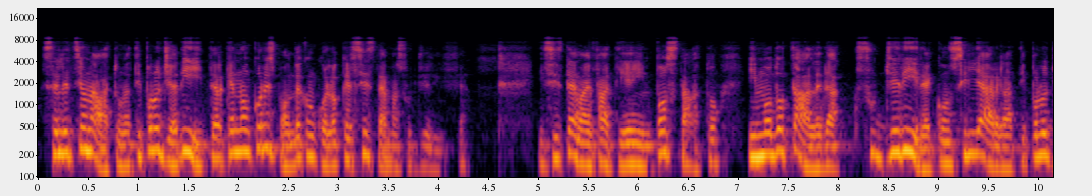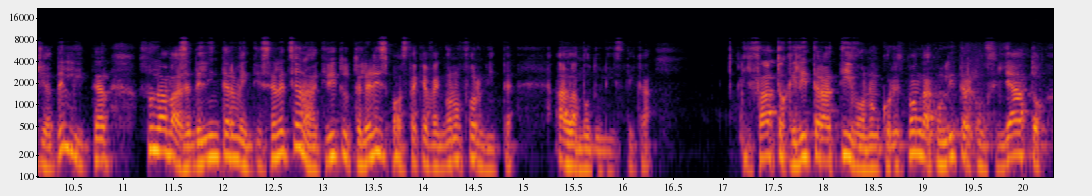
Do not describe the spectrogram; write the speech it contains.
selezionato una tipologia di iter che non corrisponde con quello che il sistema suggerisce. Il sistema infatti è impostato in modo tale da suggerire e consigliare la tipologia dell'iter sulla base degli interventi selezionati di tutte le risposte che vengono fornite alla modulistica. Il fatto che l'iter attivo non corrisponda con l'iter consigliato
